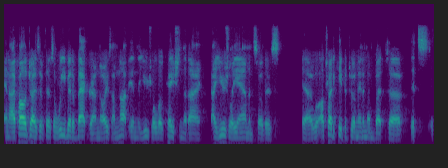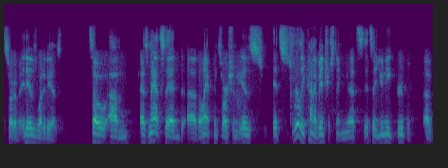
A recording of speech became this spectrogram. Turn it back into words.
And I apologize if there's a wee bit of background noise. I'm not in the usual location that I, I usually am, and so there's, uh, well, I'll try to keep it to a minimum, but uh, it's, it's sort of, it is what it is. So um, as Matt said, uh, the LAMP Consortium is, it's really kind of interesting. It's, it's a unique group of, of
